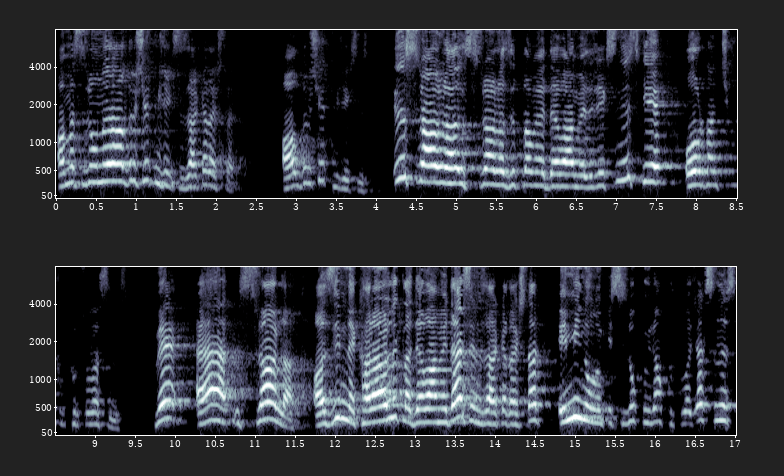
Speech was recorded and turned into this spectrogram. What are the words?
Ama siz onlara aldırış etmeyeceksiniz arkadaşlar. Aldırış etmeyeceksiniz. Israrla ısrarla zıplamaya devam edeceksiniz ki oradan çıkıp kurtulasınız. Ve eğer ısrarla, azimle, kararlılıkla devam ederseniz arkadaşlar emin olun ki siz o kuyudan kurtulacaksınız.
